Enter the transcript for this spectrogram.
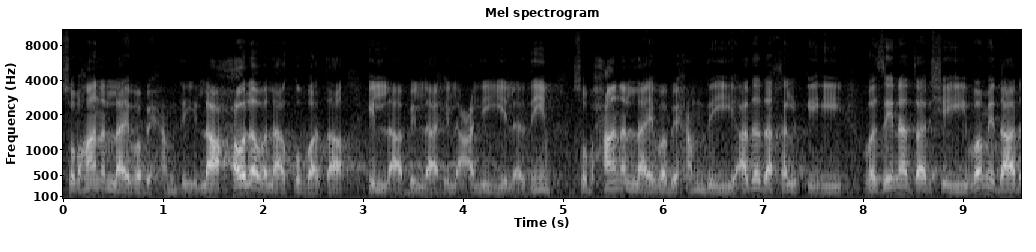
सुबहान अल्लाह वबहमदी ला वला कुव्वता इल्ला बिल्लाजीम सुबहान अल्लाह वबहमदी अदद खल्क ही वजीन तरश ही व मिदाद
